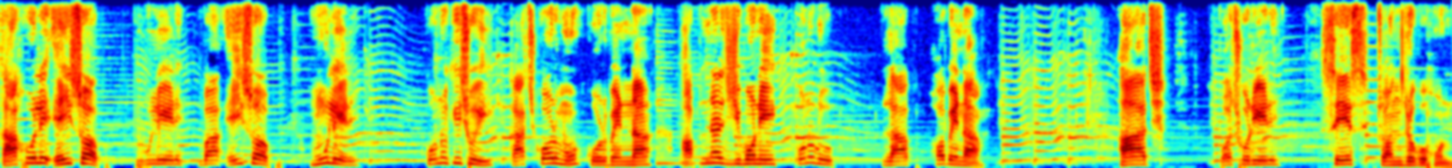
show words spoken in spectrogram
তাহলে এই সব ফুলের বা এই সব মূলের কোনো কিছুই কাজকর্ম করবেন না। আপনার জীবনে কোনোরূপ লাভ হবে না। আজ বছরের শেষ চন্দ্রগ্রহণ।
